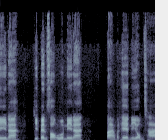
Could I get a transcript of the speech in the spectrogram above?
นี้นะ ที่เป็น 2 รุ่นนี้นะ ต่างประเทศนิยมใช้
